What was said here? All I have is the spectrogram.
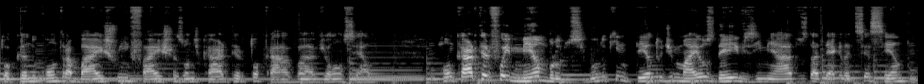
tocando contrabaixo em faixas onde Carter tocava violoncelo. Ron Carter foi membro do segundo quinteto de Miles Davis em meados da década de 60,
